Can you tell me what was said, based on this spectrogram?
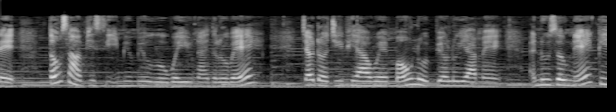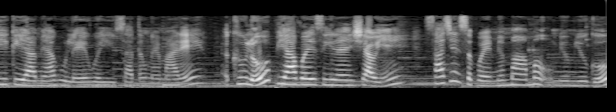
တဲ့သုံးဆောင်ပစ္စည်းအမျိုးမျိုးကိုဝယ်ယူနိုင်တယ်လို့ပဲ ကြောက်တော်ကြီးဖျားပွဲမုံလို့ပြောလို့ရမယ်အနုစုံနဲ့ကီးကရာများကိုလည်းဝယ်ယူစားသုံးနိုင်ပါတယ်အခုလိုဖျားပွဲဈေးတန်းလျှောက်ရင်စားချင်းစပွဲမြန်မာမုံအမျိုးမျိုးကို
